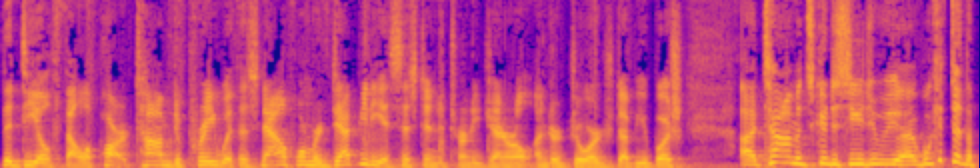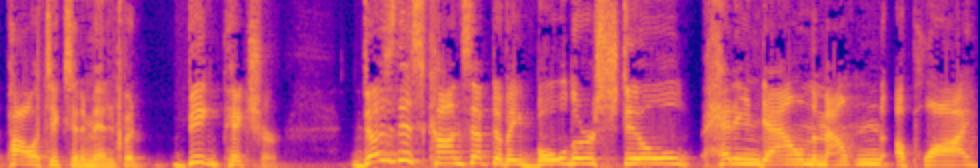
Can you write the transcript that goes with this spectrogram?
the deal fell apart. Tom Dupree with us now, former Deputy Assistant Attorney General under George W. Bush. Uh, Tom, it's good to see you. Uh, we'll get to the politics in a minute, but big picture. Does this concept of a boulder still heading down the mountain apply?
